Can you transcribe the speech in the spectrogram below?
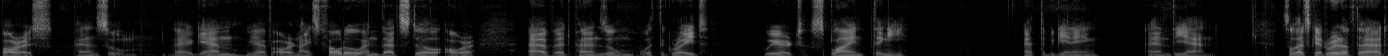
Boris pan and zoom. Again, we have our nice photo, and that's still our Avid pan and zoom with the great weird spline thingy at the beginning and the end. So let's get rid of that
